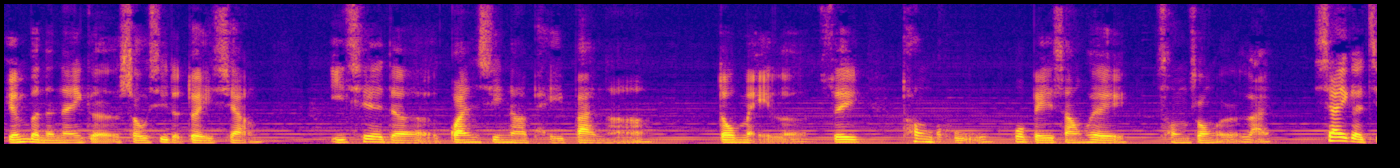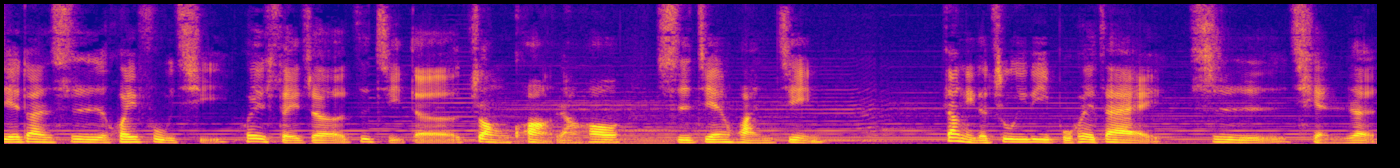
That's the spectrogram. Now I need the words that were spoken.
原本的那一个熟悉的对象，一切的关心啊、陪伴啊都没了，所以痛苦或悲伤会从中而来。下一个阶段是恢复期，会随着自己的状况，然后时间、环境，让你的注意力不会再是前任，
